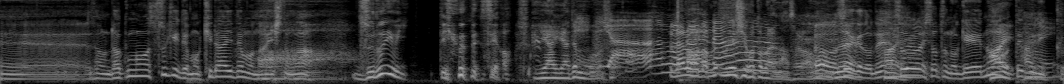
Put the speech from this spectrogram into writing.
えその落語好きでも嫌いでもない人がずるいって言うんですよ。いやいやでも。なるほど。嬉しい言葉やなそれは。うん、そうやけどね、それは一つの芸のテクニック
